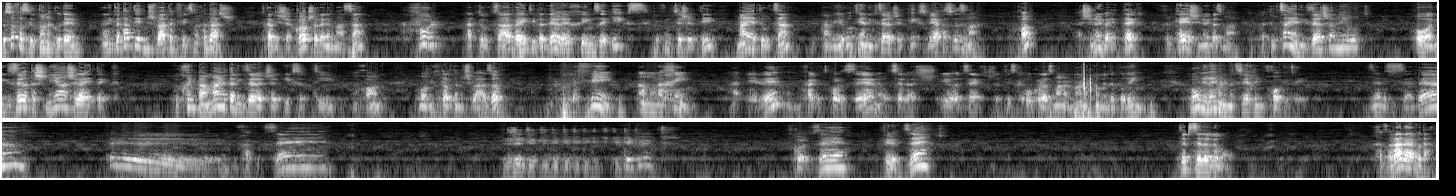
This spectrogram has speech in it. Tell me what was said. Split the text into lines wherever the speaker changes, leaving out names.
בסוף הסרטון הקודם אני כתבתי את משוואת הקפיץ מחדש. כתבתי שהכוח שווה למסה כפול התאוצה והייתי בדרך אם זה x כפונקציה של t, מהי התאוצה? המהירות היא הנגזרת של x ביחס לזמן, נכון? השינוי בהעתק חלקי השינוי בזמן, והתאוצה היא הנגזרת של המהירות, או הנגזרת השנייה של ההעתק. לוקחים פעמיים את הנגזרת של x על t, נכון? בואו נכתוב את המשוואה הזאת. לפי המונחים האלה, אני מחק את כל זה, אני רוצה להשאיר את זה, שתזכרו כל הזמן על מה אנחנו מדברים. בואו נראה אם אני מצליח למחוק את זה. זה בסדר. נמחק את זה. כל זה, אפילו את זה. זה בסדר גמור. חזרה לעבודה.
